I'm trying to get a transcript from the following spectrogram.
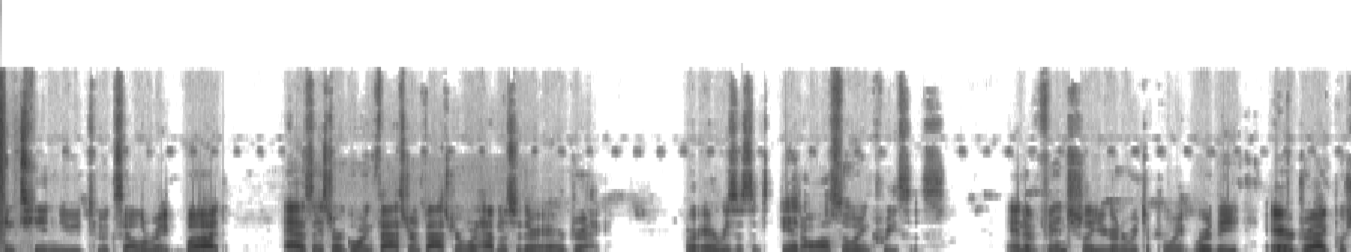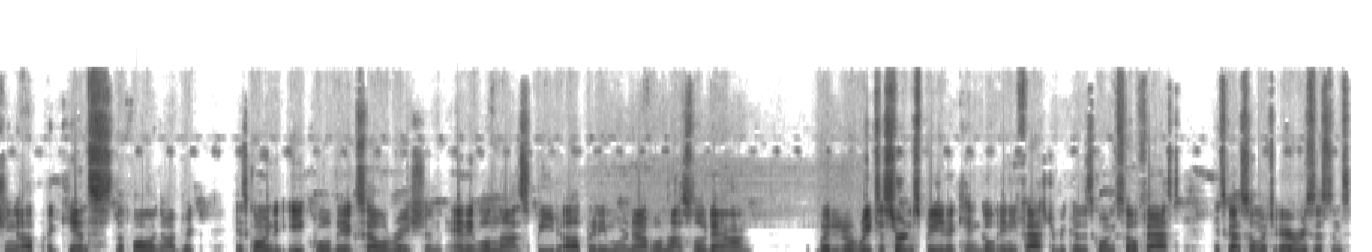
continued to accelerate. But as they start going faster and faster, what happens to their air drag or air resistance? It also increases. And eventually you're going to reach a point where the air drag pushing up against the falling object is going to equal the acceleration and it will not speed up anymore. Now it will not slow down, but it'll reach a certain speed and it can't go any faster because it's going so fast, it's got so much air resistance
